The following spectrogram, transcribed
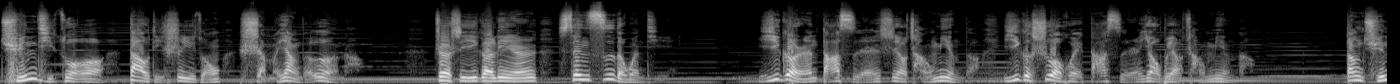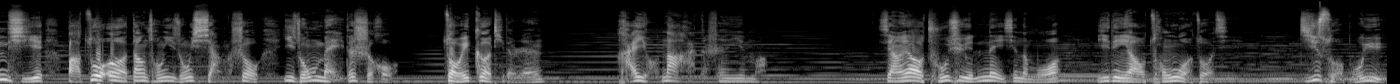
群体作恶到底是一种什么样的恶呢？这是一个令人深思的问题。一个人打死人是要偿命的，一个社会打死人要不要偿命呢？当群体把作恶当成一种享受、一种美的时候，作为个体的人，还有呐喊的声音吗？想要除去内心的魔，一定要从我做起。己所不欲，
